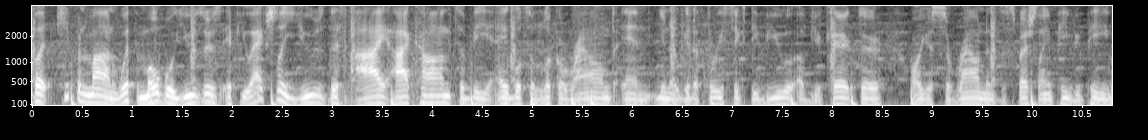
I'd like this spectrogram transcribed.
But keep in mind with mobile users, if you actually use this eye icon to be able to look around and you know get a 360 view of your character or your surroundings, especially in PvP,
